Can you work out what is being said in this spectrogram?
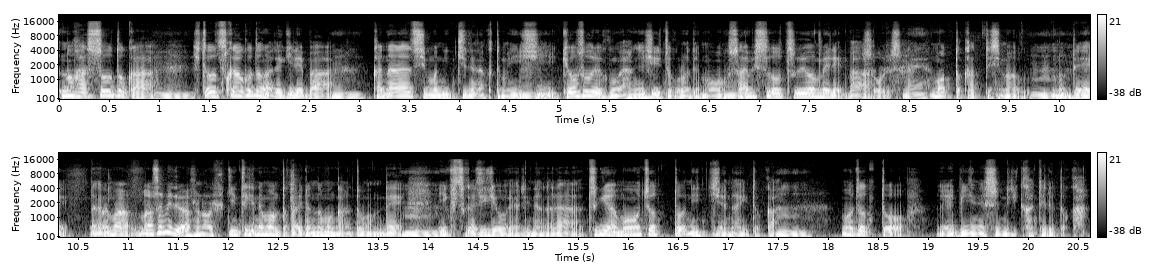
の発想とかん。人を使うことができればん。必ずしもニッチでなくてもいいし競争力が激しいところでもサービスを強めれば。もっと勝ってしまうので、だからまあ、まあ、そういう意味ではその資金的なものとかいろんなものがあると思うんで、うん。いくつか事業をやりながら次はもうちょっとニッチじゃないとか、うん。もうちょっと、えービジネスに勝てるとか、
